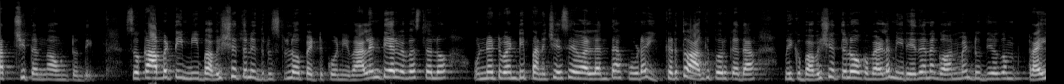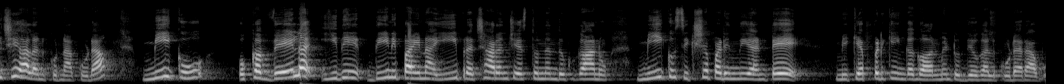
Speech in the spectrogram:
ఖచ్చితంగా ఉంటుంది. సో కాబట్టి మీ భవిష్యత్తుని దృష్టిలో పెట్టుకొని వాలంటీర్ వ్యవస్థలో ఉన్నటువంటి పనిచేసే వాళ్ళంతా కూడా ఇక్కడితో ఆగిపోరు కదా. మీకు భవిష్యత్తులో ఒకవేళ మీరు ఏదైనా గవర్నమెంట్ ఉద్యోగం ట్రై చేయాలనుకున్నా కూడా మీకు ఒకవేళ ఇది దీనిపైన ఈ ప్రచారం చేస్తున్నందుకు గాను మీకు శిక్ష పడింది అంటే మీకు ఎప్పటికీ ఇంకా గవర్నమెంట్ ఉద్యోగాలు కూడా రావు.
